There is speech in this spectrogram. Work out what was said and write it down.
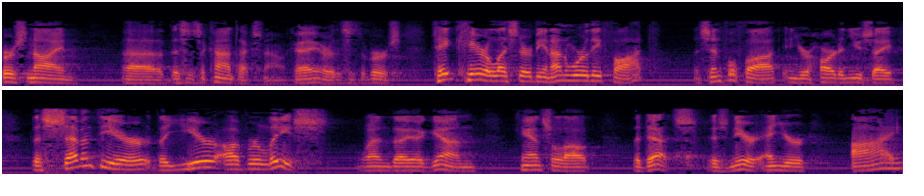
Verse 9, uh, this is the context now, okay? Or this is the verse. Take care lest there be an unworthy thought, a sinful thought in your heart, and you say, The seventh year, the year of release when they again cancel out the debts is near, and your eye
